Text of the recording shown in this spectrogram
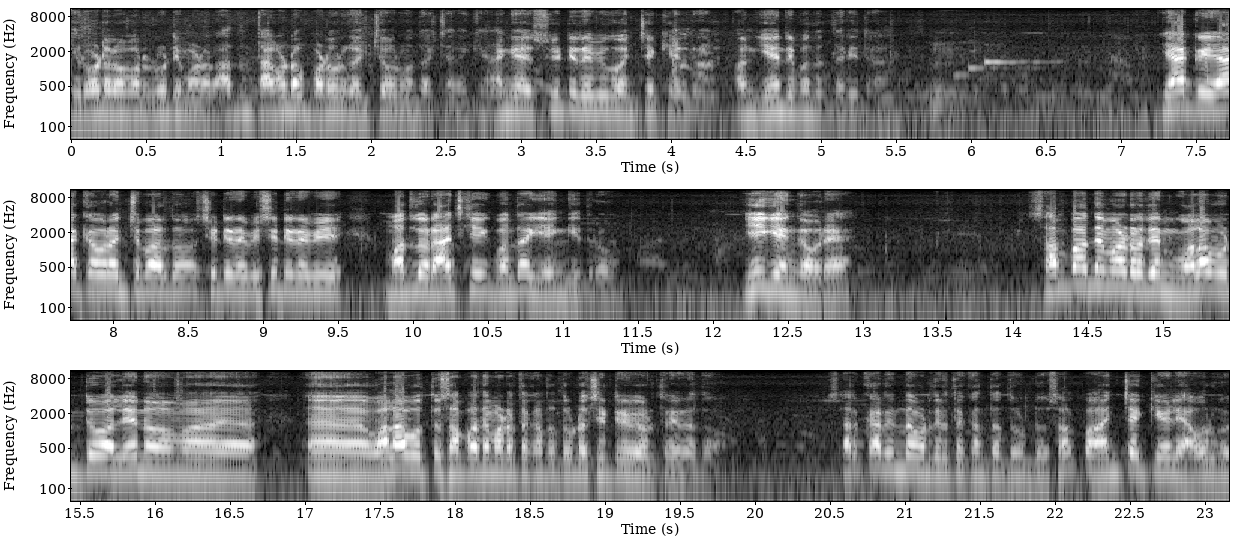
ಈ ರೋಡಲ್ಲಿ ಒಬ್ಬರು ಲೂಟಿ ಮಾಡೋರು, ಅದನ್ನ ತಗೊಂಡೋಗಿ ಬಡವ್ರಿಗೆ ಹಂಚೋರು ಒಂದಷ್ಟು ಜನಕ್ಕೆ. ಹಂಗೆ ಸ್ವೀಟಿ ರವಿಗೂ ಹಂಚೆ ಕೇಳ್ರಿ, ಅವ್ನಿಗೆ ರೀ ಬಂದದ್ದು ದರಿದ್ರ? ಯಾಕೆ ಯಾಕೆ ಅವ್ರು ಹಂಚಬಾರ್ದು? C T Ravi C T Ravi ಮೊದಲು ರಾಜಕೀಯಕ್ಕೆ ಬಂದಾಗ ಹೆಂಗಿದ್ರು? ಈಗ ಹೆಂಗವ್ರೆ? ಸಂಪಾದನೆ ಮಾಡೋದೇನು ಹೊಲ ಉಟ್ಟು ಅಲ್ಲೇನು ಹೊಲ ಹೊತ್ತು ಸಂಪಾದನೆ ಮಾಡಿರ್ತಕ್ಕಂಥ ದುಡ್ಡು ಸಿಟಿ ರವಿ ಅವ್ರ ಹತ್ರ ಇರೋದು. ಸರ್ಕಾರದಿಂದ ಹೊಡೆದಿರ್ತಕ್ಕಂಥ ದುಡ್ಡು, ಸ್ವಲ್ಪ ಹಂಚಕ್ಕೆ ಕೇಳಿ ಅವ್ರಿಗೂ.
